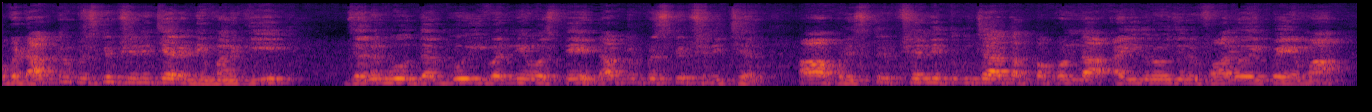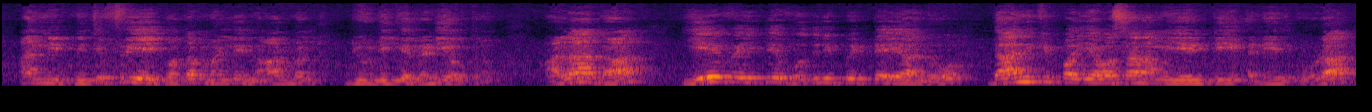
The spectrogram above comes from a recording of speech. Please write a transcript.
ఒక డాక్టర్ ప్రిస్క్రిప్షన్ ఇచ్చారండి. మనకి జలుబు దగ్గు ఇవన్నీ వస్తే డాక్టర్ ప్రిస్క్రిప్షన్ ఇచ్చారు. ఆ ప్రిస్క్రిప్షన్ని తూచా తప్పకుండా ఐదు రోజులు ఫాలో అయిపోయామా? అన్నిటి నుంచి ఫ్రీ అయిపోతాం మళ్ళీ నార్మల్ డ్యూటీకి రెడీ అవుతున్నాం. అలాగా ఏవైతే వదిలిపెట్టేయాలో దానికి పర్యవసానం ఏంటి అనేది కూడా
